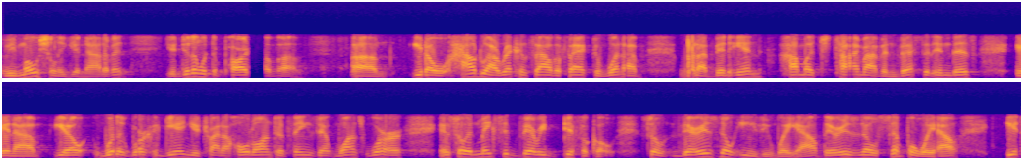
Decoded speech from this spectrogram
emotionally getting out of it. You're dealing with the part of, uh, um, you know, how do I reconcile the fact of what I've what I've been in, how much time I've invested in this, and uh, you know, will it work again? You try to hold on to things that once were, and so it makes it very difficult. So there is no easy way out. There is no simple way out. It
